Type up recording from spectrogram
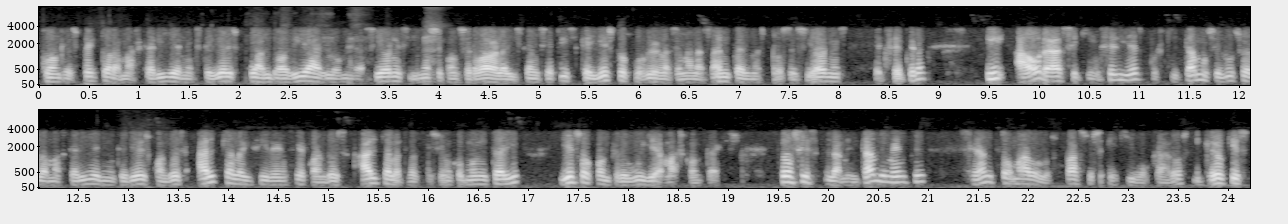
con respecto a la mascarilla en exteriores cuando había aglomeraciones y no se conservaba la distancia física y esto ocurrió en la Semana Santa, en las procesiones, etcétera. Y ahora, hace 15 días, pues quitamos el uso de la mascarilla en interiores cuando es alta la incidencia, cuando es alta la transmisión comunitaria, y eso contribuye a más contagios. Entonces, lamentablemente, se han tomado los pasos equivocados y creo que es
